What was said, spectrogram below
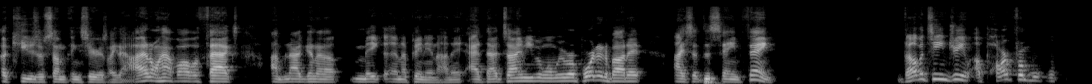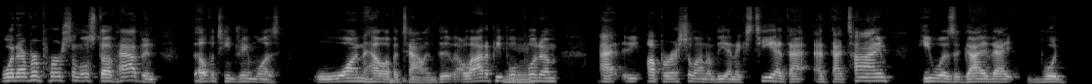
accused of something serious like that. I don't have all the facts. I'm not gonna make an opinion on it. At that time, even when we reported about it, I said the same thing. Velveteen Dream, apart from whatever personal stuff happened, Velveteen Dream was one hell of a talent. A lot of people mm-hmm. put him at the upper echelon of the NXT at that at that time. He was a guy that would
